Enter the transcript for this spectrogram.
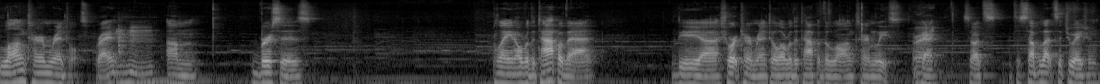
long term rentals, right? Mm-hmm. Um, versus playing over the top of that, the uh, short term rental over the top of the long term lease. Okay. Right. So it's it's a sublet situation,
